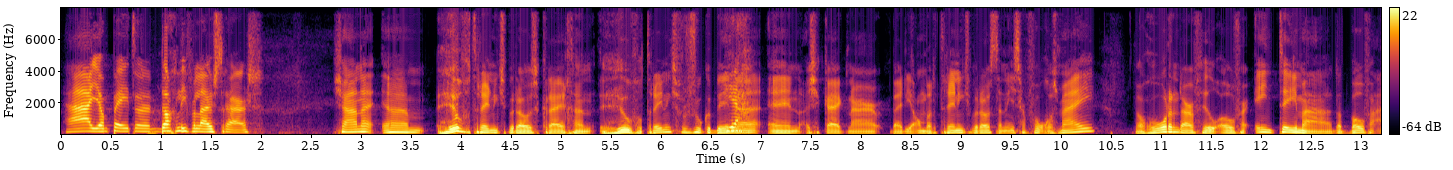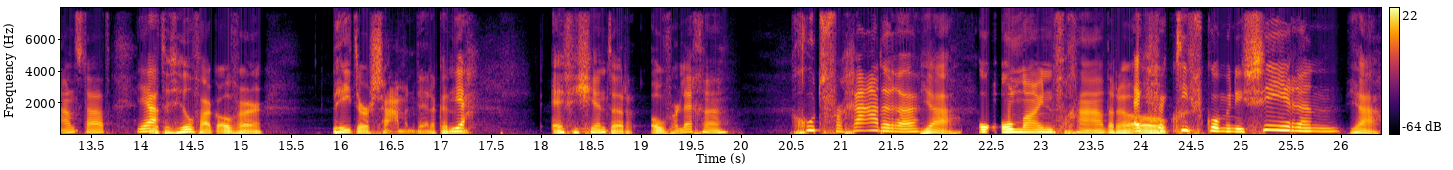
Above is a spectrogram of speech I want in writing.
Ha, Jan-Peter. Dag lieve luisteraars. Sjane, ehm, heel veel trainingsbureaus krijgen heel veel trainingsverzoeken binnen. Ja. En als je kijkt naar bij die andere trainingsbureaus, dan is er volgens mij, we horen daar veel over, één thema dat bovenaan staat. En Ja, dat is heel vaak over beter samenwerken, Ja. efficiënter overleggen, goed vergaderen, ja, online vergaderen ook. effectief communiceren. Ja,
